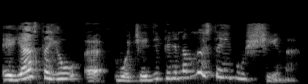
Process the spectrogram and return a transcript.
я стою э, в очереди, передо мной стоит мужчина.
